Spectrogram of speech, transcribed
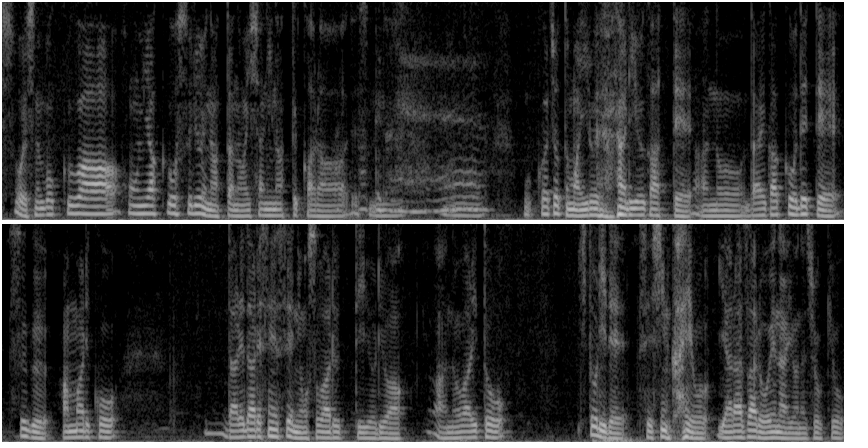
そうですね。僕は翻訳をするようになったのは医者になってからですね。僕はちょっとまあいろいろな理由があってあの大学を出てすぐあんまりこう誰々先生に教わるっていうよりはあの割と一人で精神科医をやらざるを得ないような状況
